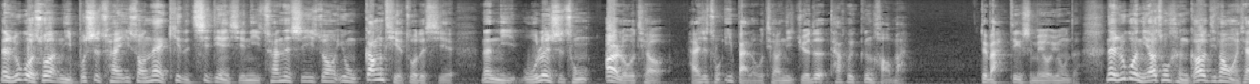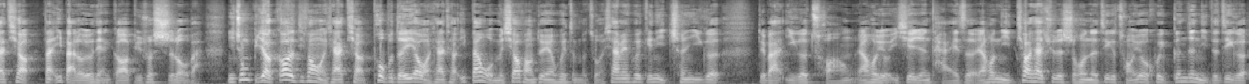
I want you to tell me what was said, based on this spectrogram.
那如果说你不是穿一双 Nike 的气垫鞋，你穿的是一双用钢铁做的鞋，那你无论是从二楼跳还是从一百楼跳，你觉得它会更好吗？对吧？这个是没有用的。那如果你要从很高的地方往下跳，但一百楼有点高，比如说十楼吧，你从比较高的地方往下跳，迫不得已要往下跳，一般我们消防队员会怎么做？下面会给你撑一个，对吧？一个床，然后有一些人抬着，然后你跳下去的时候呢，这个床又会跟着你的这个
